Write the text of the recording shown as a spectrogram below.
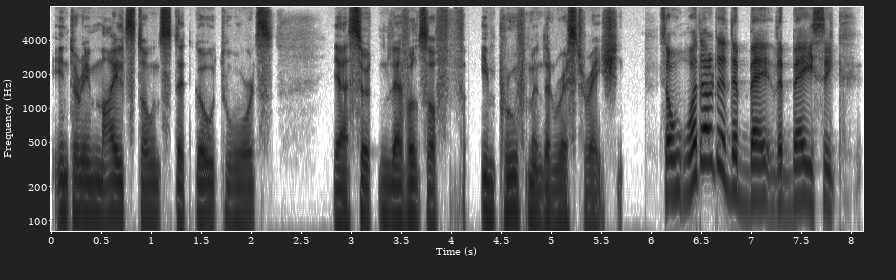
interim milestones that go towards yeah certain levels of improvement and restoration. So, what are the the, ba- the basic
